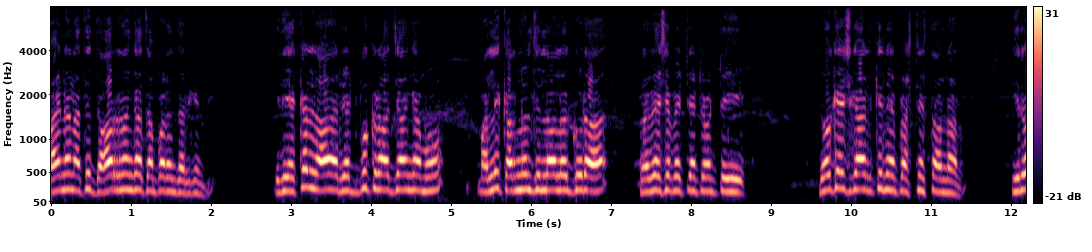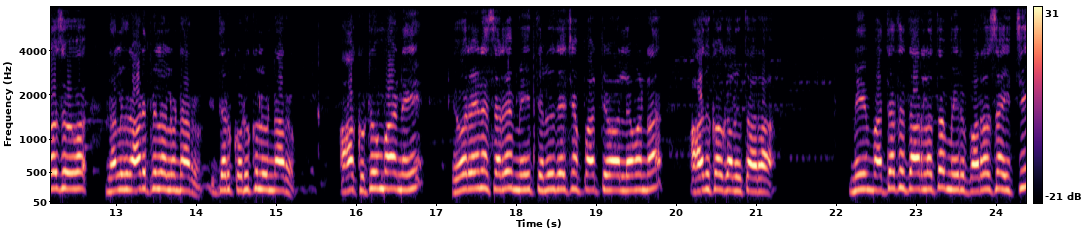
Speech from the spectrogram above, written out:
ఆయనను అతి దారుణంగా చంపడం జరిగింది. ఇది ఎక్కడ రా- రెడ్ బుక్ రాజ్యాంగము మళ్ళీ కర్నూలు జిల్లాలో కూడా ప్రవేశపెట్టినటువంటి లోకేష్ గారికి నేను ప్రశ్నిస్తూ ఉన్నాను. ఈరోజు నలుగురు ఆడపిల్లలు ఉన్నారు ఇద్దరు కొడుకులు ఉన్నారు. ఆ కుటుంబాన్ని ఎవరైనా సరే మీ తెలుగుదేశం పార్టీ వాళ్ళు ఏమన్నా ఆదుకోగలుగుతారా? మీ మద్దతుదారులతో మీరు భరోసా ఇచ్చి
